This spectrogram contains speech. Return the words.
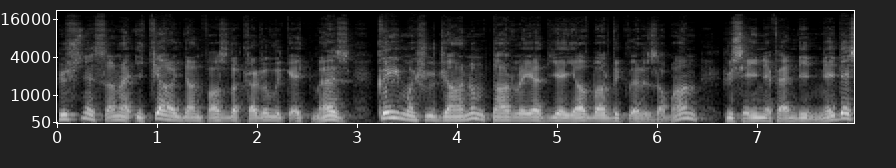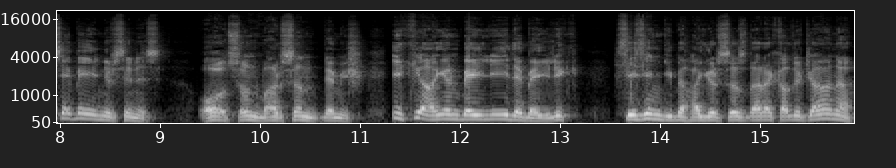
Hüsne sana iki aydan fazla karılık etmez kıyma şu canım tarlaya diye yalvardıkları zaman Hüseyin Efendi ne dese beğenirsiniz. Olsun varsın demiş İki ayın beyliği de beylik, sizin gibi hayırsızlara kalacağına,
